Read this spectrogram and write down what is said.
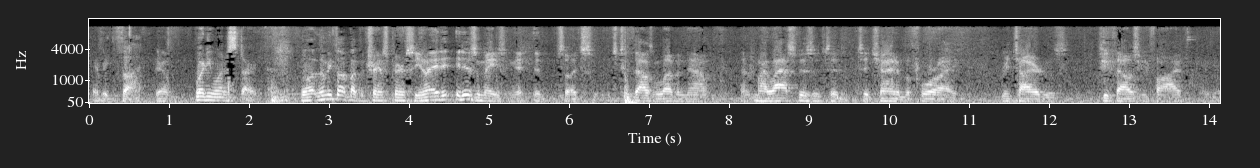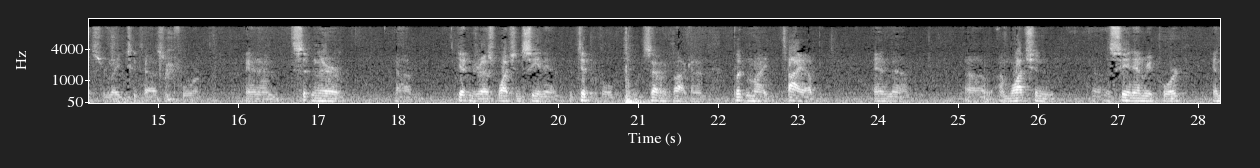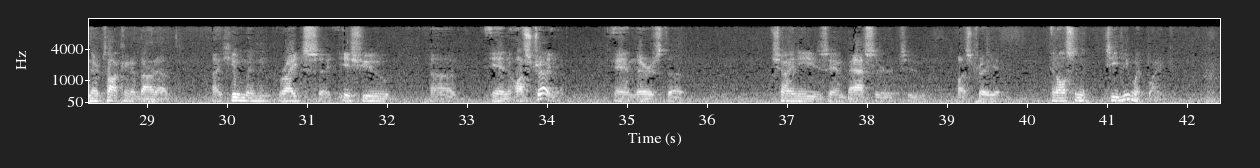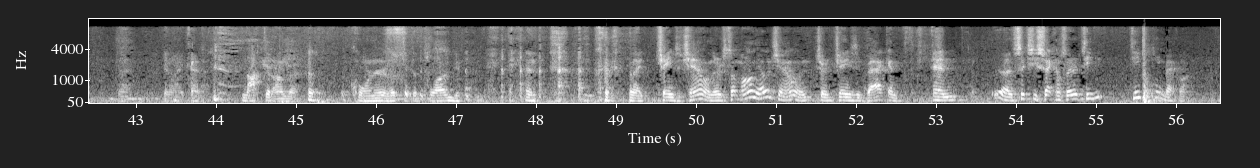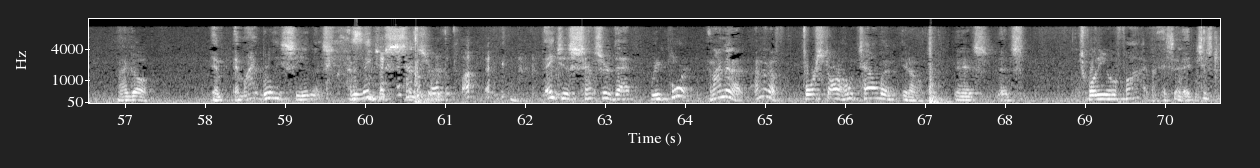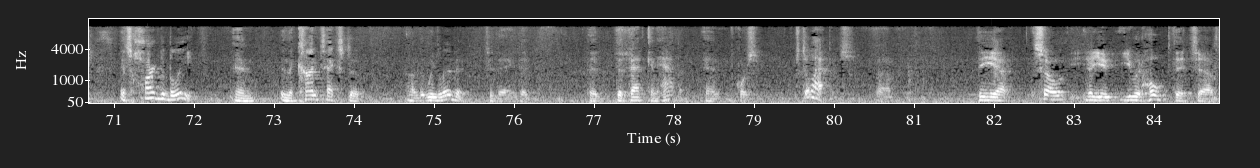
Every thought. Yeah. Where do you want to start? Well, let me talk about the transparency. You know, it, it is amazing. It, it, so it's it's 2011 now. Uh, my last visit to, to China before I retired was 2005, I guess, or late 2004. And I'm sitting there um, getting dressed, watching CNN, the typical 7 o'clock, and I'm putting my tie up, and uh, uh, I'm watching uh, a CNN report, and they're talking about a, a human rights uh, issue uh, in Australia. And there's the Chinese ambassador to Australia, and all of a sudden the TV went blank. And, you know, I kind of knocked it on the corner, looked at the plug, and, and I changed the channel, and there's something on the other channel, and ch- changed it back, and and uh, 60 seconds later, TV TV came back on. And I go, am, am I really seeing this? I mean, they just censored they just censored that report, and I'm in a I'm in a four star hotel, and you know, and it's it's 2005. I said it just it's hard to believe, and in the context of uh, that we live in today, that that that that can happen, and of course, still happens. Uh, the uh, so you know you you would hope that uh,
